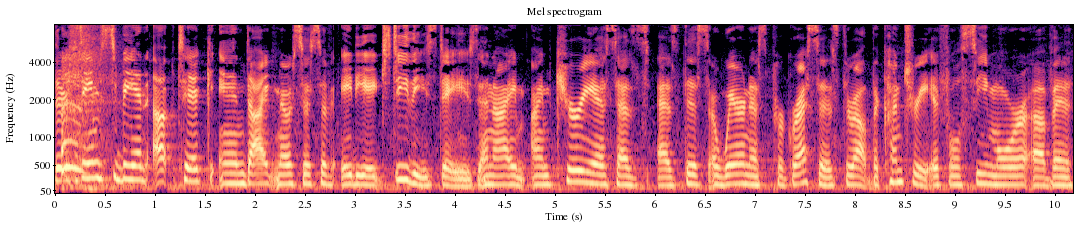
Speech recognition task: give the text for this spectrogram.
there seems to be an uptick in diagnosis of ADHD these days, and I'm I'm curious as as this awareness progresses throughout the country if we'll see more of a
